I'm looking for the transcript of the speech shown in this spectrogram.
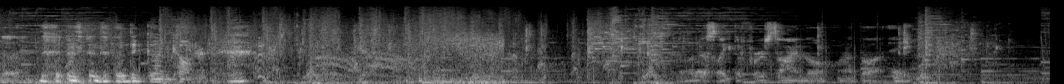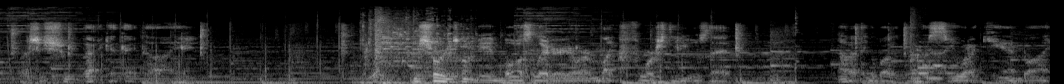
The the, the gun counter. Oh, that's like the first time though when I thought, hey, I should shoot back at that guy. I'm sure there's gonna be a boss later or I'm like forced to use that. Now that I think about it, let's see what I can buy.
